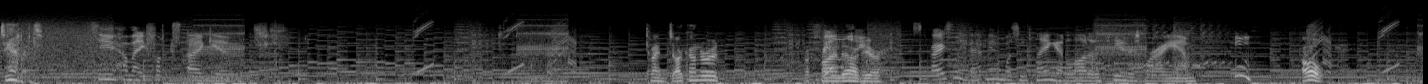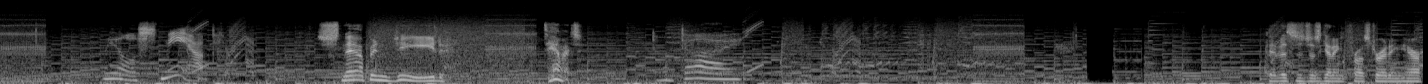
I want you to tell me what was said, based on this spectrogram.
Damn it! See how many fucks I give. Can I duck under it? Or find out here. Surprisingly, Batman wasn't playing at a lot of the theaters where I am. Hmm. Oh, Well, snap. snap indeed. Damn it! Don't die. Okay, this is just getting frustrating here.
